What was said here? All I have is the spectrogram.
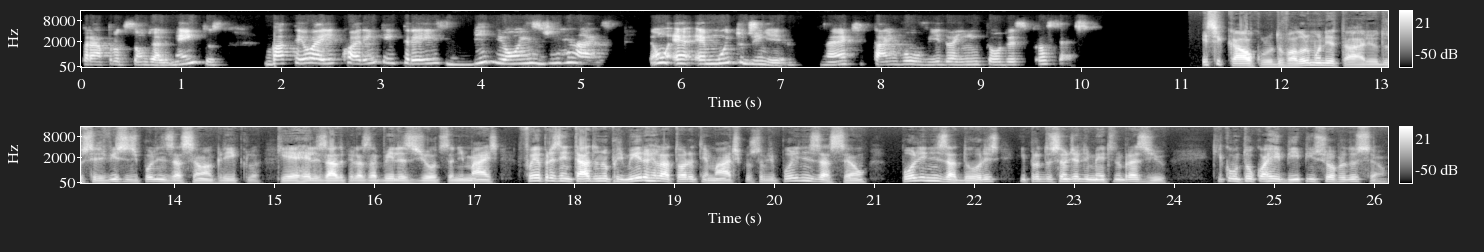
para a produção de alimentos, bateu aí 43 bilhões de reais. Então é, é muito dinheiro, né, que está envolvido aí em todo esse processo. Esse cálculo do valor monetário dos serviços de polinização agrícola, que é realizado pelas abelhas e outros animais, foi apresentado no primeiro relatório temático sobre polinização, polinizadores e produção de alimentos no Brasil, que contou com a Rebip em sua produção.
